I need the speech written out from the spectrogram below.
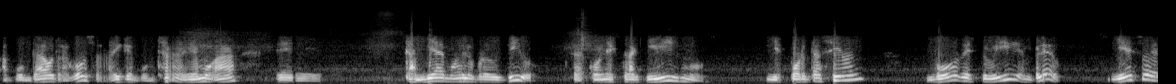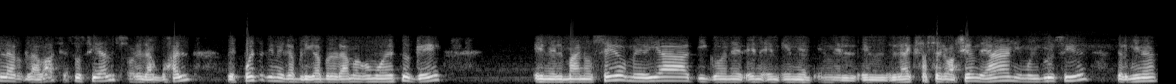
apuntar a otra cosa, hay que apuntar, digamos, a eh, cambiar el modelo productivo. O sea, con extractivismo y exportación, vos destruís empleo. Y eso es la, la base social sobre la cual después se tiene que aplicar programas como esto que en el manoseo mediático, en, en, la exacerbación de ánimo inclusive, termina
